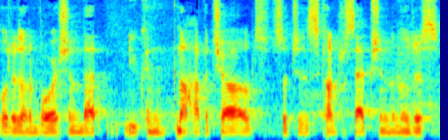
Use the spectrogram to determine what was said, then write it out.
other than abortion that you can not have a child, such as contraception and others.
